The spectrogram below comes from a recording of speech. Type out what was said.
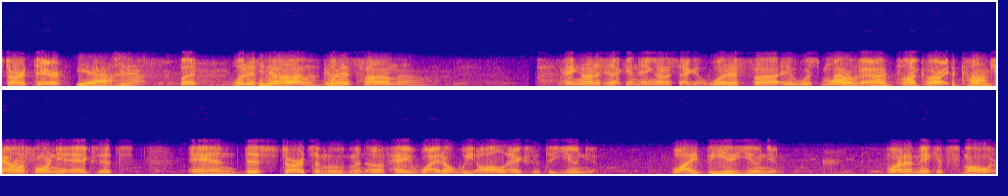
start there, Yeah. you know, but what if you know, um, I was what gonna if talk um about. hang on Okay. a second, hang on a second. What if uh it was I more was about talk like about all right, the so. California exits and this starts a movement of hey, why don't we all exit the union? Why be a union? Why not make it smaller?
